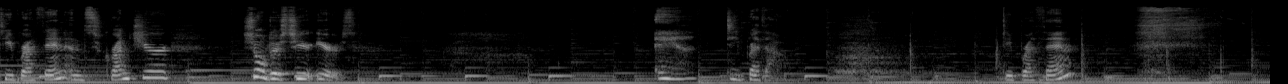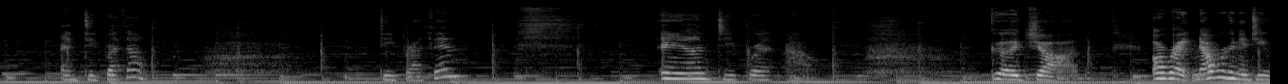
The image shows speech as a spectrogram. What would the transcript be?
Deep breath in and scrunch your shoulders to your ears. And deep breath out. Deep breath in. And deep breath out. Deep breath in and deep breath out. Good job. All right, now we're gonna do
